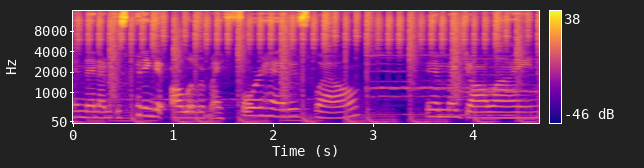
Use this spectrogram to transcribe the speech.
And then I'm just putting it all over my forehead as well, and my jawline.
